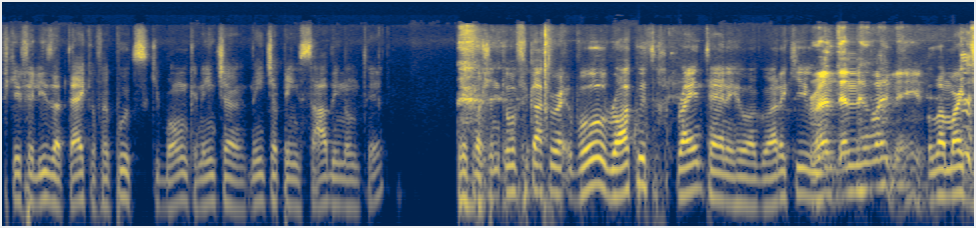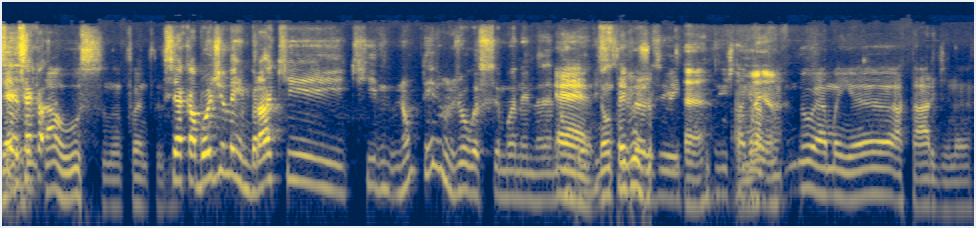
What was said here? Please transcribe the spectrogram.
Fiquei feliz até, que eu falei, putz, que bom, que nem tinha, nem tinha pensado em não ter. Eu tô achando que eu vou ficar com. eu Vou rock with Ryan Tannehill agora que o, Ryan Tannehill vai bem. o Lamar Jackson você tá osso no Fantasy. Você acabou de lembrar que, que não teve um jogo essa semana ainda, né? É, não teve um e- É, A gente tá amanhã. gravando, é amanhã à tarde, né?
